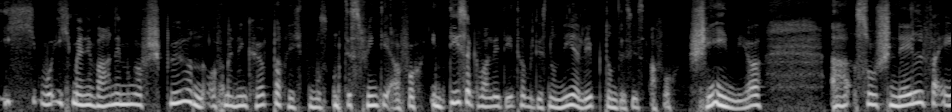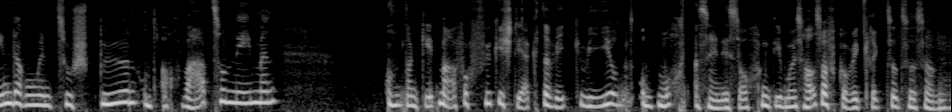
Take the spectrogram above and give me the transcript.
ich, wo ich meine Wahrnehmung auf Spüren, auf meinen Körper richten muss. Und das finde ich einfach, in dieser Qualität habe ich das noch nie erlebt und das ist einfach schön, ja. Äh, so schnell Veränderungen zu spüren und auch wahrzunehmen und dann geht man einfach viel gestärkter weg wie ich und, und macht auch seine Sachen, die man als Hausaufgabe kriegt, sozusagen.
